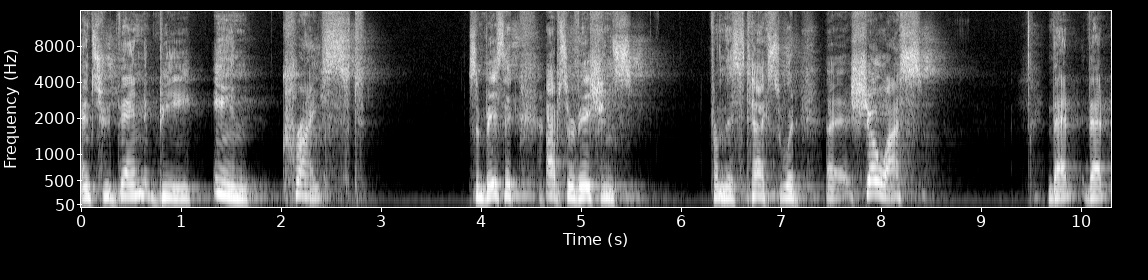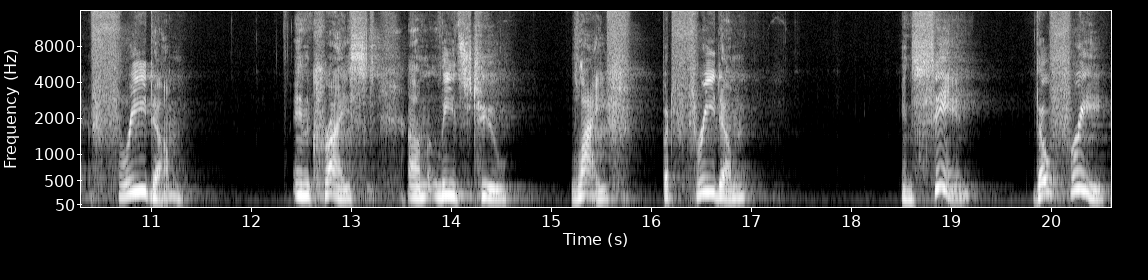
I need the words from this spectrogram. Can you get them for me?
and to then be in Christ. Some basic observations from this text would uh, show us that, that freedom in Christ um, leads to life, but freedom in sin, though free,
